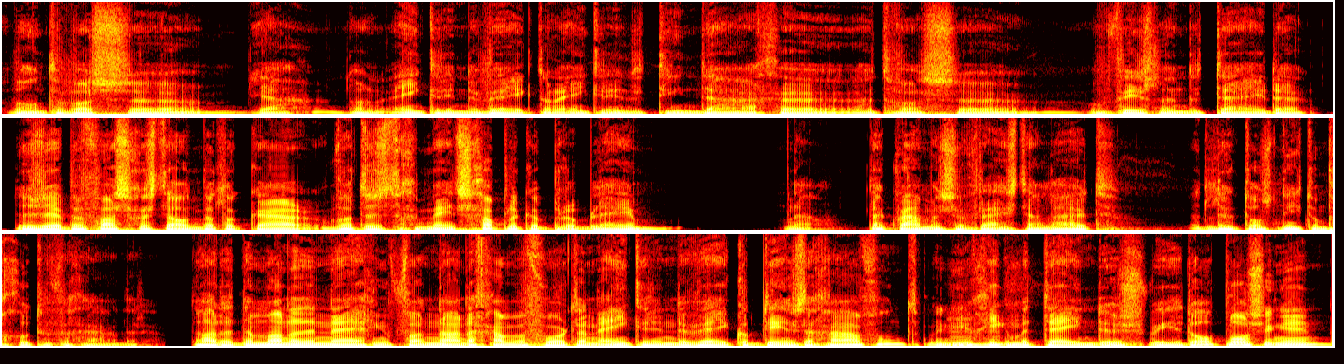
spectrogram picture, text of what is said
Want er was eh, ja, dan één keer in de week, dan één keer in de tien dagen. Het was eh, wisselende tijden. Dus we hebben vastgesteld met elkaar, wat is het gemeenschappelijke probleem? Nou, daar kwamen ze vrij snel uit. Het lukt ons niet om goed te vergaderen. Dan hadden de mannen de neiging van, nou dan gaan we voortaan één keer in de week op dinsdagavond. Maar die Mhm. gingen meteen dus weer de oplossing in.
